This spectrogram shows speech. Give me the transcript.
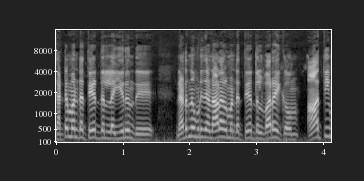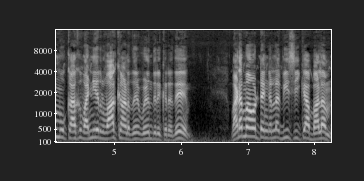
சட்டமன்ற தேர்தலில் இருந்து நடந்து முடிந்த நாடாளுமன்ற தேர்தல் வரைக்கும் அதிமுகவுக்கு வன்னியர் வாக்கானது விழுந்திருக்கிறது. வட மாவட்டங்களில் விசிகா பலம்.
